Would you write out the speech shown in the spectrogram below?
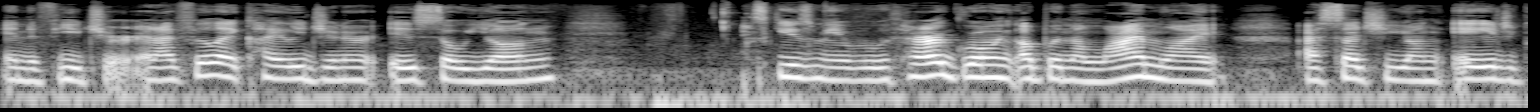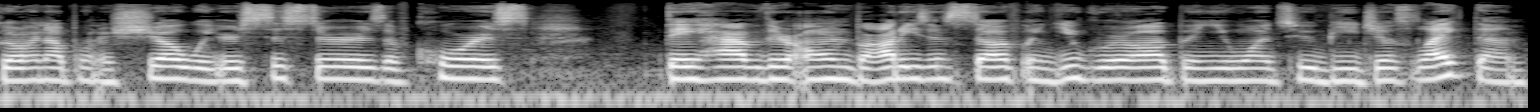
in the future. And I feel like Kylie Jenner is so young excuse me, with her growing up in the limelight at such a young age, growing up on a show with your sisters, of course, they have their own bodies and stuff, and you grow up and you want to be just like them.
